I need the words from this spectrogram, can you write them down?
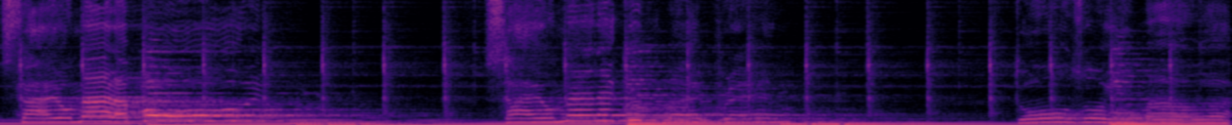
さよならボーイさよなら Good my friend. どうぞ今は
